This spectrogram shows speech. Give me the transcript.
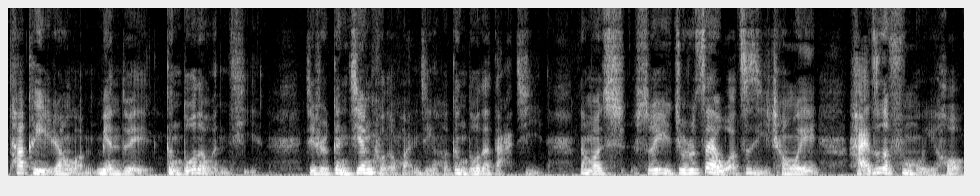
它可以让我面对更多的问题，就是更艰苦的环境和更多的打击。那么，所以就是在我自己成为。孩子的父母以后，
